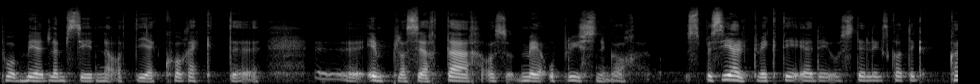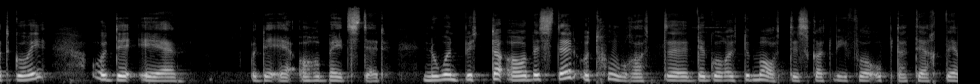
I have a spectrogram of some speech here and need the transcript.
på medlemssidene at de er korrekt eh, innplassert der, altså med opplysninger. Spesielt viktig er det jo stillingskategori, og det er, og det er arbeidssted. Noen bytter arbeidssted og tror at eh, det går automatisk at vi får oppdatert det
